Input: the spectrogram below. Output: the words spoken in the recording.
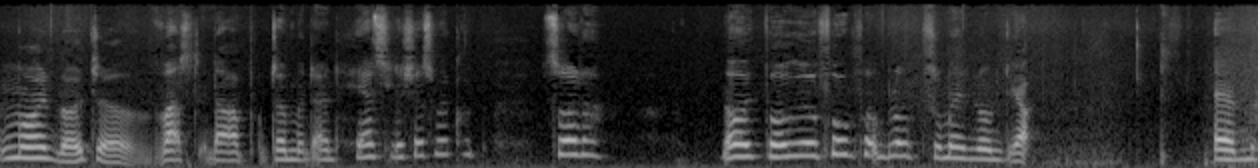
Moin Leute, was geht ab? Und damit ein herzliches Willkommen zu einer neuen Folge vom Blog zum Ende. Und ja, ähm,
